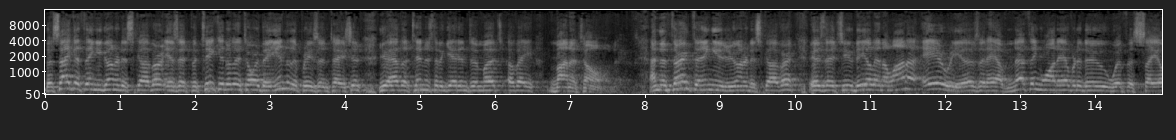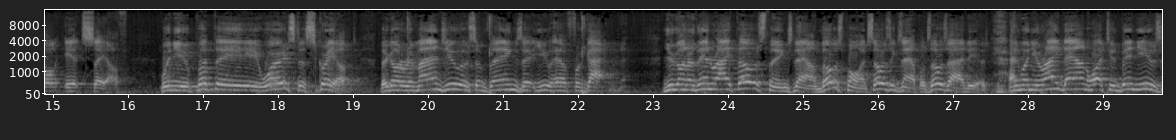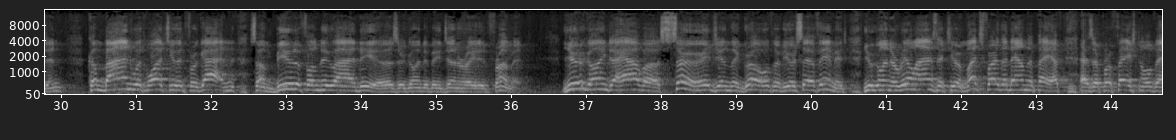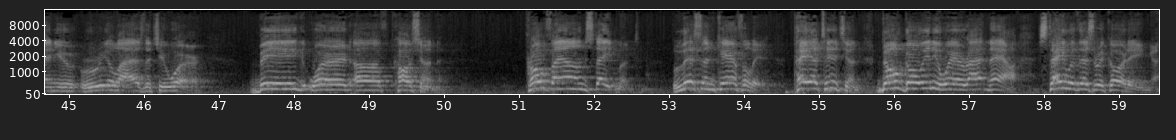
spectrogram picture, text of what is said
The second thing you're going to discover is that, particularly toward the end of the presentation, you have the tendency to get into much of a monotone. And the third thing is you're going to discover is that you deal in a lot of areas that have nothing whatever to do with the sale itself. When you put the words to script, they're going to remind you of some things that you have forgotten. You're going to then write those things down, those points, those examples, those ideas. And when you write down what you'd been using, combined with what you had forgotten, some beautiful new ideas are going to be generated from it. You're going to have a surge in the growth of your self image. You're going to realize that you're much further down the path as a professional than you realized that you were. Big word of caution. Profound statement. Listen carefully. Pay attention. Don't go anywhere right now. Stay with this recording.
